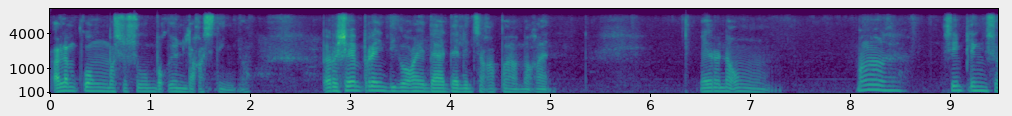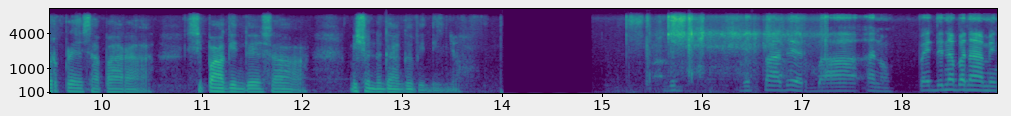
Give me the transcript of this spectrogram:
alam kong masusubok yung lakas ninyo. Pero syempre, hindi ko kayo dadalhin sa kapamakan. Meron akong mga simpleng sorpresa para sipagin kayo sa mission na gagawin ninyo. Good, good father, ba ano, pwede na ba namin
